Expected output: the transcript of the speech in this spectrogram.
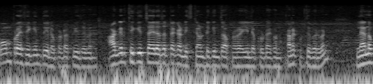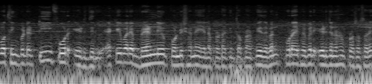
কম প্রাইসে কিন্তু এই ল্যাপটপটা পেয়ে যাবেন। আগের থেকে চার হাজার টাকা ডিসকাউন্টে কিন্তু আপনারা এই ল্যাপটপটা এখন কালেক্ট করতে পারবেন। ল্যানোভো থিঙ্কপ্যাডের টি ফোর এইট জিরো একেবারে ব্র্যান্ড নিউ কন্ডিশনে এই ল্যাপটপটা কিন্তু আপনারা পেয়ে যাবেন। কোরাই ফাইভের এইট জেনারেশন প্রসেসরে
